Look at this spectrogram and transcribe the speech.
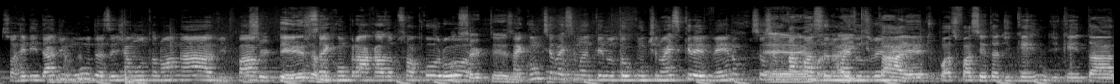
Sua realidade muda. Às vezes já monta numa nave, pá. Com certeza, Consegue mano. comprar uma casa pra sua coroa. Com certeza. Aí como que você vai se manter no topo, continuar escrevendo se você não tá passando mano, mais aí uns tá, é tipo as facetas de quem, de quem tá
